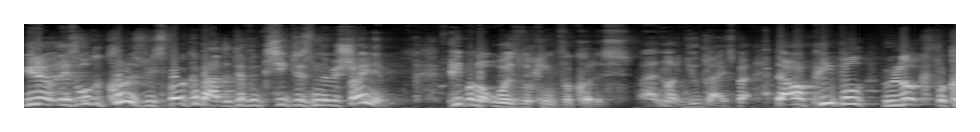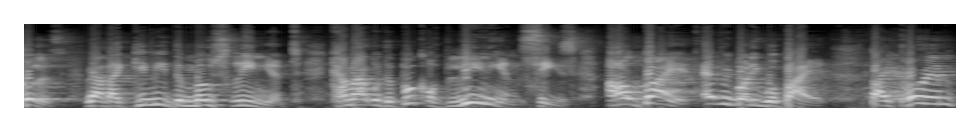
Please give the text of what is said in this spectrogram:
You know, there's all the colours we spoke about, the different kshitas in the Rishonim. People are always looking for. Uh, not you guys, but there are people who look for colours. Rabbi, give me the most lenient. Come out with a book of leniencies. I'll buy it. Everybody will buy it. By Purim,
